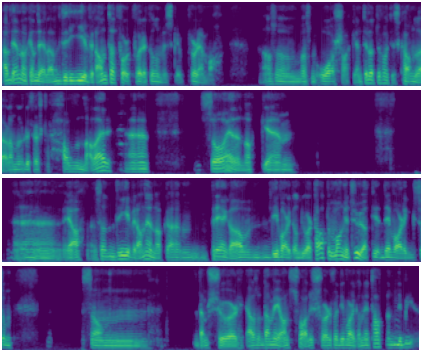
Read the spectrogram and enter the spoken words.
Ja, Det er nok en del av driverne til at folk får økonomiske problemer. Altså Hva som er årsaken til at du faktisk havner der. Da. Men når du først har havna der, eh, så er det nok eh, eh, Ja, så driverne er nok eh, prega av de valgene du har tatt. og Mange tror at det er valg som, som de sjøl altså, De er jo ansvarlige sjøl for de valgene de har tatt, men det, Mm. blir,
